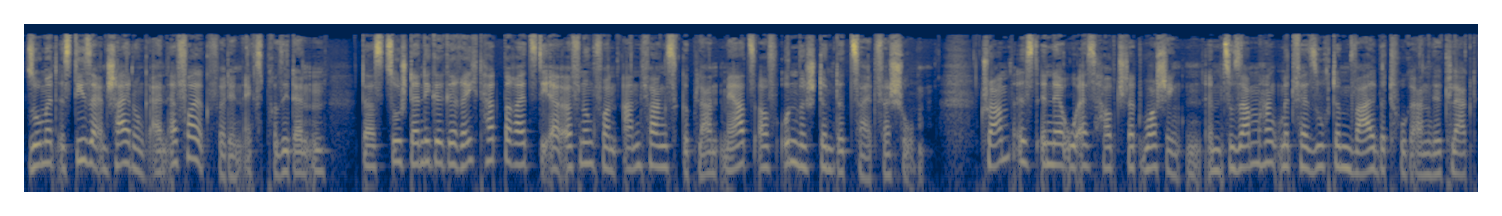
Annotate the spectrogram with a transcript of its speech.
Somit ist diese Entscheidung ein Erfolg für den Ex-Präsidenten. Das zuständige Gericht hat bereits die Eröffnung von anfangs geplant März auf unbestimmte Zeit verschoben. Trump ist in der US-Hauptstadt Washington im Zusammenhang mit versuchtem Wahlbetrug angeklagt.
